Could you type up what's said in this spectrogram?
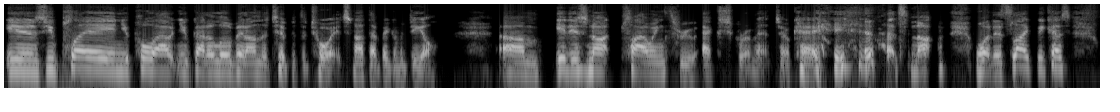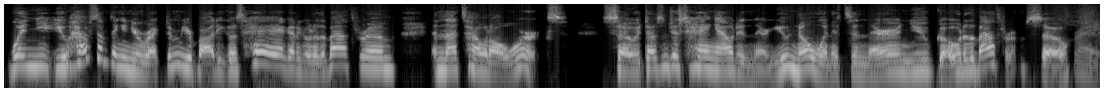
is you play and you pull out and you've got a little bit on the tip of the toy. It's not that big of a deal um, it is not plowing through excrement. Okay. That's not what it's like because when you, you have something in your rectum, your body goes, Hey, I got to go to the bathroom. And that's how it all works. So it doesn't just hang out in there. You know when it's in there and you go to the bathroom. So, right.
